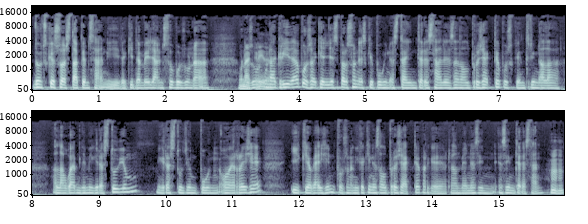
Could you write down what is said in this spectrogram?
doncs, que s'ho està pensant i d'aquí també llanço doncs, una, una doncs, crida, una crida doncs, a aquelles persones que puguin estar interessades en el projecte doncs, que entrin a la, a la web de Migrastudium, migrastudium.org i que vegin doncs, una mica quin és el projecte perquè realment és, in, és interessant. Uh -huh.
